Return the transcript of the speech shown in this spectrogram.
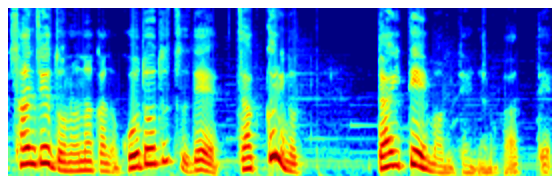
30度の中の5度ずつでざっくりの大テーマみたいなのがあって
